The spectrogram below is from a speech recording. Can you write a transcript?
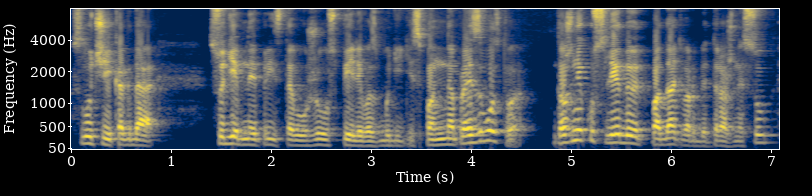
В случае, когда судебные приставы уже успели возбудить исполнительное производство, должнику следует подать в арбитражный суд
